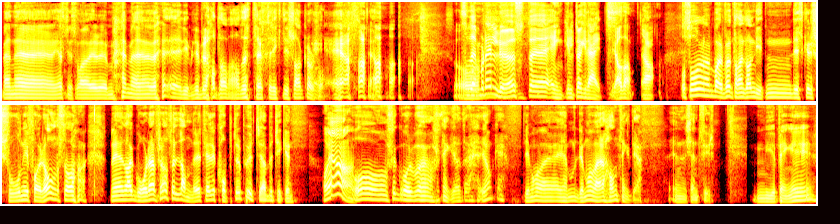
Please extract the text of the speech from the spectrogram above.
Men eh, jeg syns det var eh, rimelig bra at han hadde truffet riktig sak, i hvert fall. Ja. Så, Så den ble løst eh, enkelt og greit. Ja da. Ja. Og så, bare for å ta en sånn liten diskresjon i forhold, så når jeg da går derfra, så lander et helikopter på utsida av butikken. Å ja. Og så, går, så tenker jeg at ja, ok, det må, det må være han, tenkte jeg. En kjent fyr. Mye penger.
